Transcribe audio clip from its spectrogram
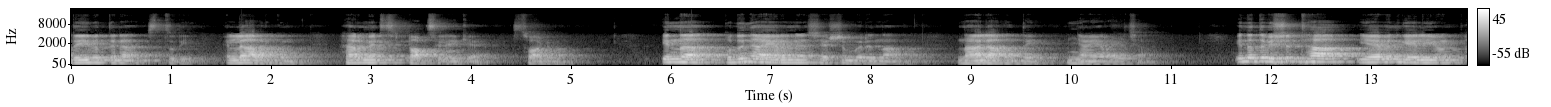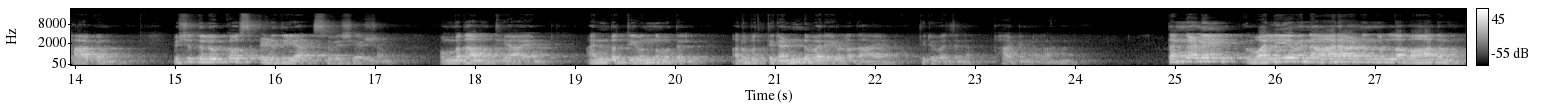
ദൈവത്തിന് സ്തുതി. എല്ലാവർക്കും ഹെർമിറ്റ്സ് ടോക്സിലേക്ക് സ്വാഗതം. ഇന്ന് പുതുഞായറിന് ശേഷം വരുന്ന നാലാമത്തെ ഞായറാഴ്ച. ഇന്നത്തെ വിശുദ്ധ ഏവൻഗേലിയോൻ ഭാഗം വിശുദ്ധ ലൂക്കോസ് എഴുതിയ സുവിശേഷം ഒമ്പതാം അധ്യായം അൻപത്തി ഒന്ന് മുതൽ അറുപത്തിരണ്ട് വരെയുള്ളതായ തിരുവചന ഭാഗങ്ങളാണ്. തങ്ങളിൽ വലിയവൻ ആരാണെന്നുള്ള വാദം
